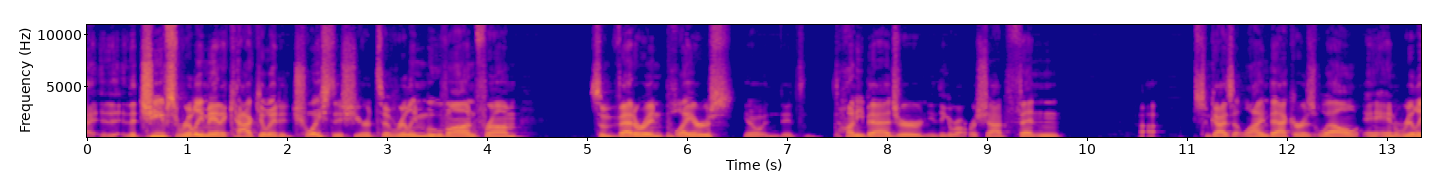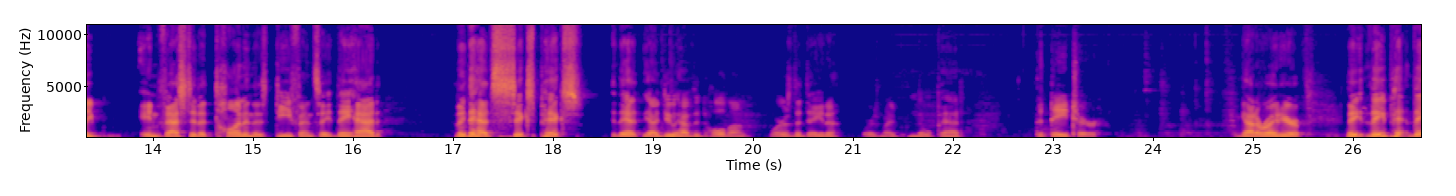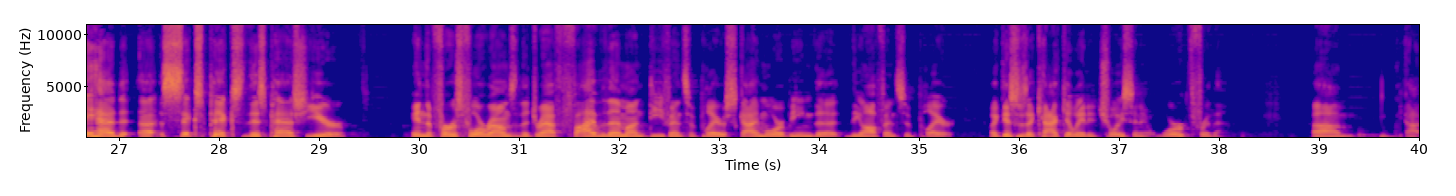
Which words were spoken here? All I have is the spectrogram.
uh, the Chiefs really made a calculated choice this year to really move on from some veteran players. You know, it's Honey Badger. You think about Rashad Fenton some guys at linebacker as well, and, and really invested a ton in this defense. They, they had, I think they had six picks. That I do have the. Hold on, where's the data? Where's my notepad? the dater Got it right here. They they they had uh, six picks this past year in the first four rounds of the draft. Five of them on defensive players. Sky Moore being the the offensive player. Like this was a calculated choice, and it worked for them. Um,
